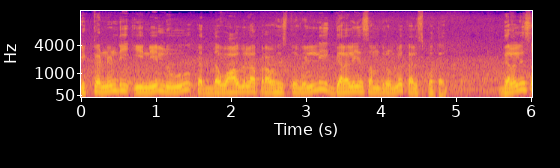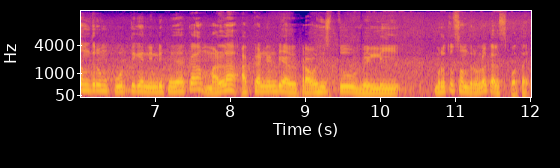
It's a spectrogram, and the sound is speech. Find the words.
ఇక్కడ నుండి ఈ నీళ్ళు పెద్ద వాగులా ప్రవహిస్తూ వెళ్ళి గలలియ సముద్రంలో కలిసిపోతాయి. గలలి సముద్రం పూర్తిగా నిండిపోయాక మళ్ళా అక్కడి నుండి అవి ప్రవహిస్తూ వెళ్ళి మృత సముద్రంలో కలిసిపోతాయి.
